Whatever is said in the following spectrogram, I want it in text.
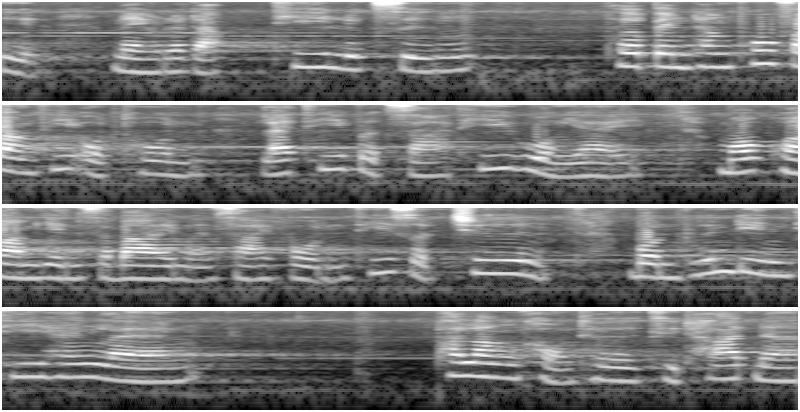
อื่นในระดับที่ลึกซึ้ง เธอเป็นทั้งผู้ฟังที่อดทน และที่ปรึกษาที่ห่วงใยมอบความเย็นสบายเหมือนสายฝนที่สดชื่น บนพื้นดินที่แห้งแล้ง พลังของเธอคือธาตุน้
